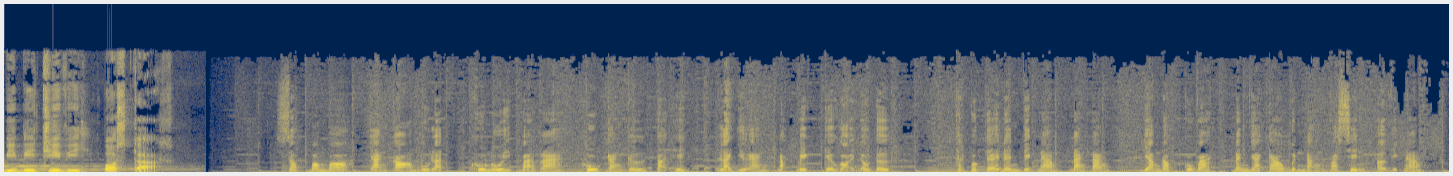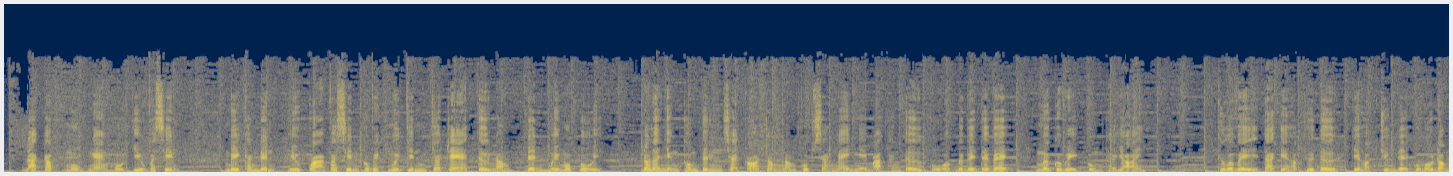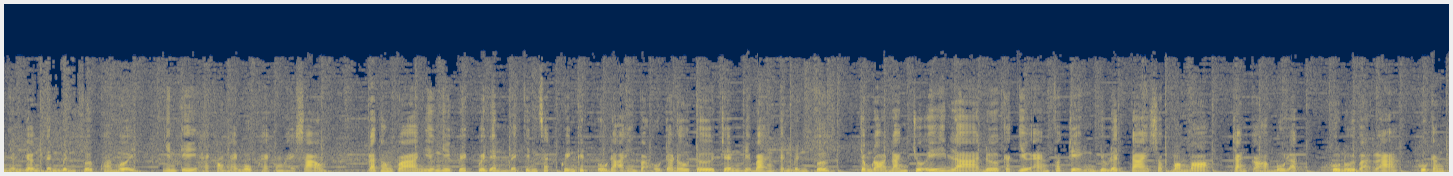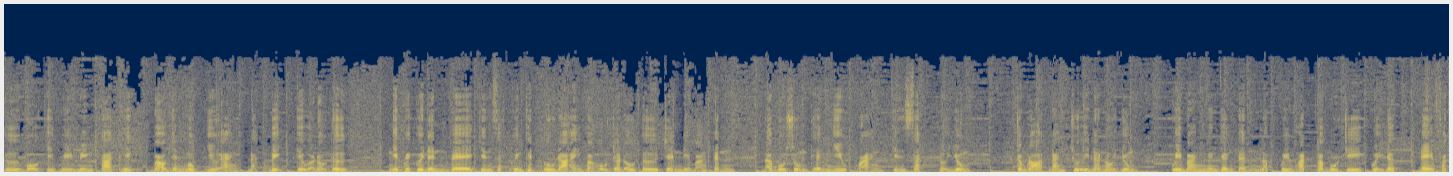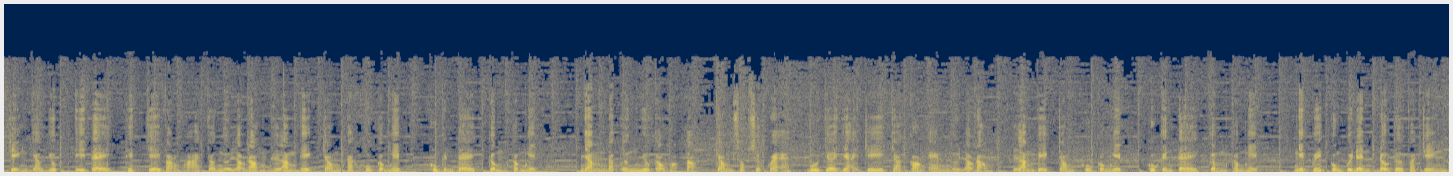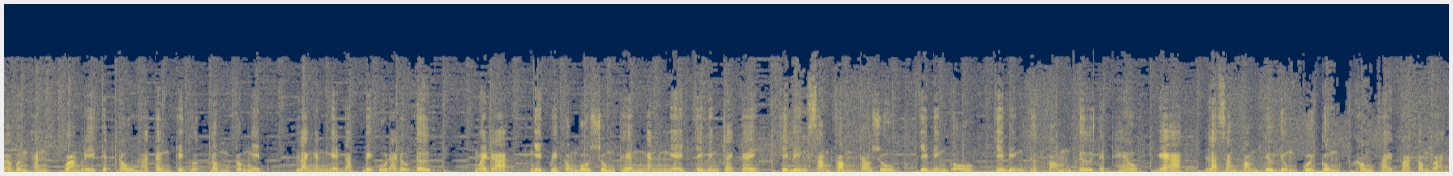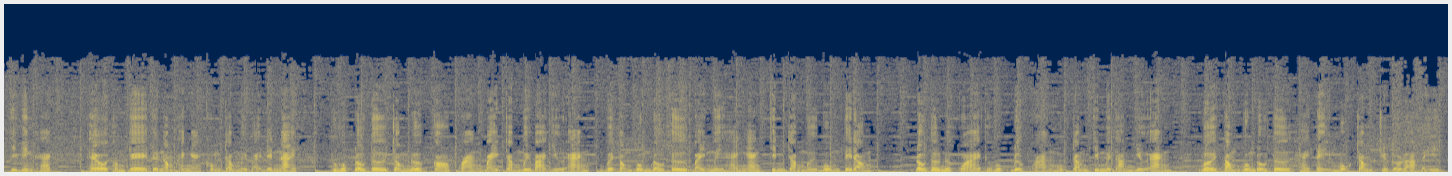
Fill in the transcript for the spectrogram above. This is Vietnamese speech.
BBTV Postcard Sóc Bombo, Trảng Cỏ Bù Lạch, khu núi Bà Rá, khu căn cứ Tà Thiết là dự án đặc biệt kêu gọi đầu tư. Khách quốc tế đến Việt Nam đang tăng, Giám đốc COVAX đánh giá cao bình đẳng vaccine ở Việt Nam, đã cấp 1.000 hộ chiếu vaccine. Mỹ khẳng định hiệu quả vaccine COVID-19 cho trẻ từ 5 đến 11 tuổi. Đó là những thông tin sẽ có trong 5 phút sáng nay ngày 3 tháng 4 của BBTV. Mời quý vị cùng theo dõi. Thưa quý vị, tại kỳ họp thứ tư, kỳ họp chuyên đề của Hội đồng Nhân dân tỉnh Bình Phước khóa 10, nhiệm kỳ 2021-2026, đã thông qua nhiều nghị quyết quy định về chính sách khuyến khích ưu đãi và hỗ trợ đầu tư trên địa bàn tỉnh Bình Phước. Trong đó đáng chú ý là đưa các dự án phát triển du lịch tại Sóc Bom Bo, Trảng Cỏ Bù Lạch, khu núi Bà Rá, khu căn cứ Bộ Chỉ huy miền Tà Thiết vào danh mục dự án đặc biệt kêu gọi đầu tư. Nghị quyết quy định về chính sách khuyến khích ưu đãi và hỗ trợ đầu tư trên địa bàn tỉnh đã bổ sung thêm nhiều khoản chính sách nội dung. Trong đó đáng chú ý là nội dung Ủy ban Nhân dân tỉnh lập quy hoạch và bố trí quỹ đất để phát triển giáo dục, y tế, thiết chế văn hóa cho người lao động làm việc trong các khu công nghiệp, khu kinh tế, cụm công nghiệp nhằm đáp ứng nhu cầu học tập, chăm sóc sức khỏe, vui chơi giải trí cho con em người lao động làm việc trong khu công nghiệp, khu kinh tế, cụm công nghiệp. Nghị quyết cũng quy định đầu tư phát triển và vận hành, quản lý kết cấu hạ tầng kỹ thuật cộng công nghiệp là ngành nghề đặc biệt ưu đãi đầu tư, Ngoài ra, nghị quyết còn bổ sung thêm ngành nghề chế biến trái cây, chế biến sản phẩm cao su, chế biến gỗ, chế biến thực phẩm từ thịt heo, gà là sản phẩm tiêu dùng cuối cùng không phải qua công đoạn chế biến khác. Theo thống kê từ năm 2017 đến nay, thu hút đầu tư trong nước có khoảng 713 dự án với tổng vốn đầu tư 72.914 tỷ đồng. Đầu tư nước ngoài thu hút được khoảng 198 dự án với tổng vốn đầu tư 2 tỷ 100 triệu đô la Mỹ.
